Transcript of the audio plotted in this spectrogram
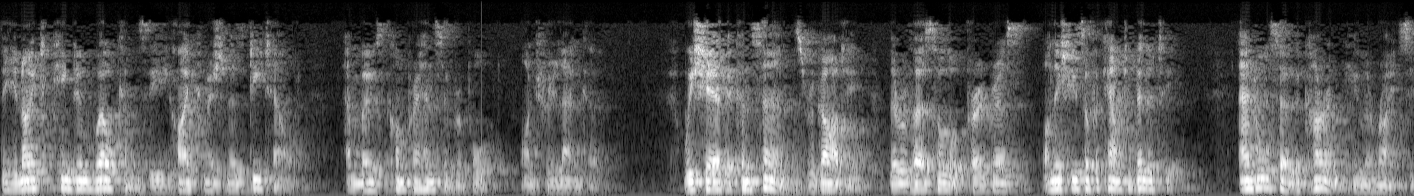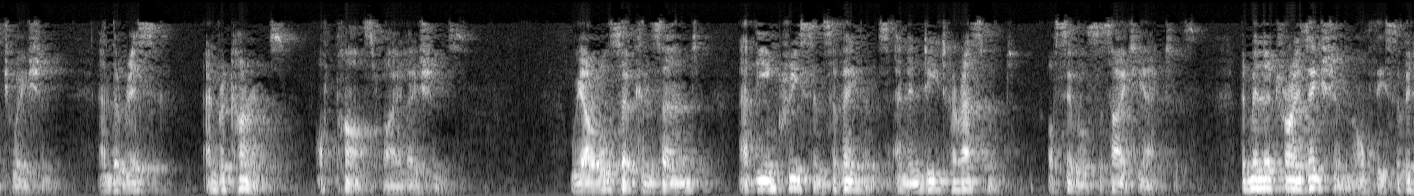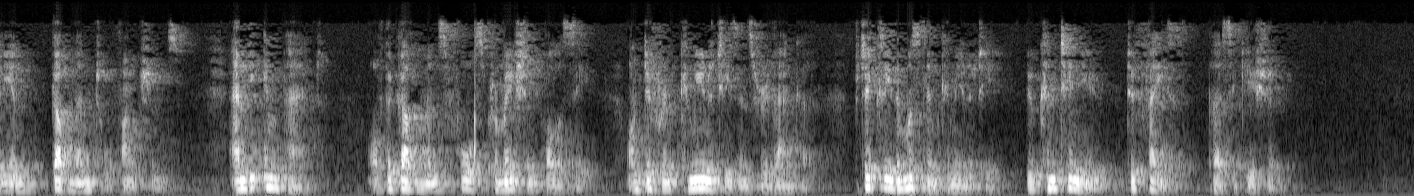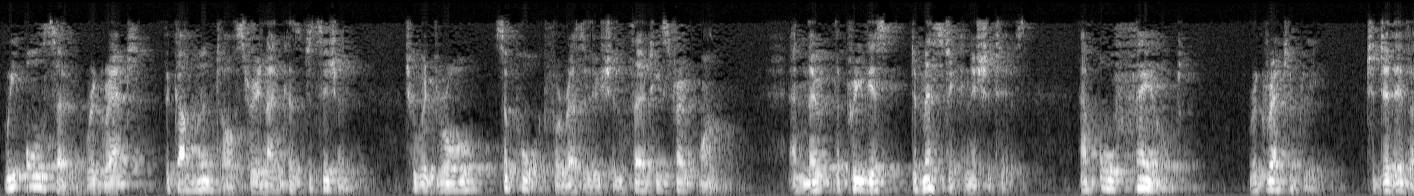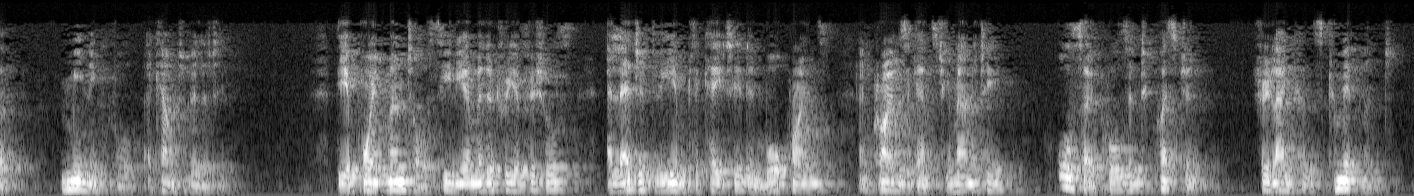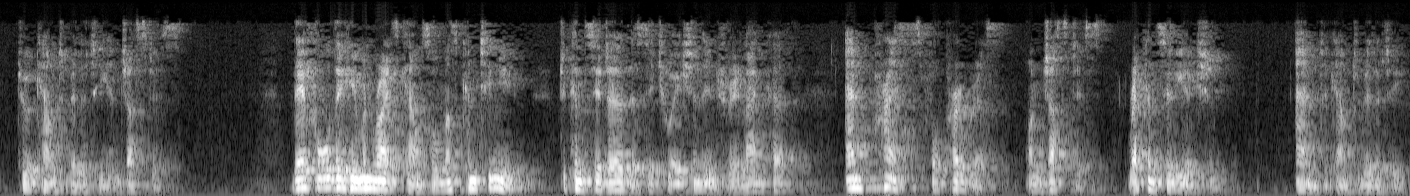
The United Kingdom welcomes the High Commissioner's detailed and most comprehensive report on Sri Lanka. We share the concerns regarding the reversal of progress on issues of accountability and also the current human rights situation and the risk and recurrence of past violations. We are also concerned at the increase in surveillance and indeed harassment of civil society actors, the militarization of the civilian governmental functions, and the impact of the government's forced cremation policy on different communities in Sri Lanka, particularly the Muslim community, who continue to face persecution. We also regret the government of Sri Lanka's decision to withdraw support for Resolution 30-1 and note the previous domestic initiatives have all failed, regrettably, to deliver meaningful accountability. The appointment of senior military officials allegedly implicated in war crimes and crimes against humanity also calls into question Sri Lanka's commitment to accountability and justice. Therefore, the Human Rights Council must continue to consider the situation in Sri Lanka and press for progress on justice, reconciliation and accountability.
